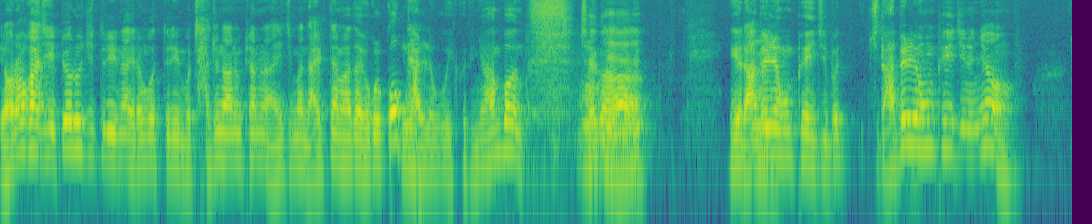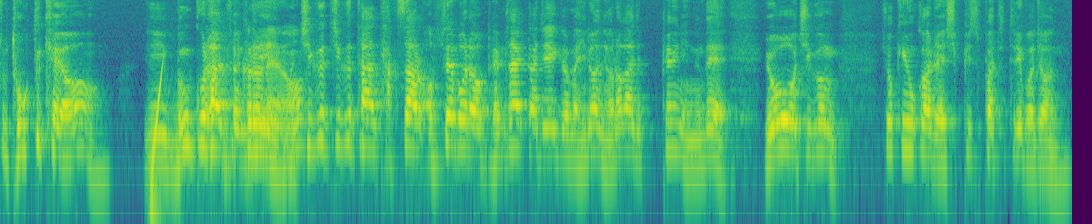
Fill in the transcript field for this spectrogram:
여러 가지 뾰루지들이나 이런 것들이 뭐 자주 나는 편은 아니지만 날 때마다 이걸 꼭 네. 바르고 있거든요. 한번 제가 어, 예. 이게 라벨령 홈페이지 뭐 라벨령 홈페이지는요 좀 독특해요. 이 문구라든지 그러네요. 뭐 지긋지긋한 닭살 없애버려 뱀살까지 해결 막 이런 여러 가지 표현이 있는데 요 지금 쇼킹 효과 레시피 스파 티트리 버전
